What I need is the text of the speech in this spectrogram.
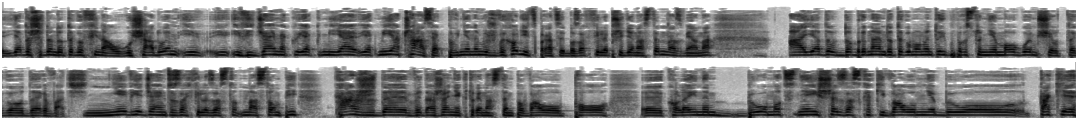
ja doszedłem do tego finału, usiadłem i, i, i widziałem jak, jak, mija, jak mija czas, jak powinienem już wychodzić z pracy, bo za chwilę przyjdzie następna zmiana, a ja do, dobrnąłem do tego momentu i po prostu nie mogłem się od tego oderwać. Nie wiedziałem, co za chwilę nastąpi. Każde wydarzenie, które następowało po e, kolejnym było mocniejsze, zaskakiwało mnie, było takie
